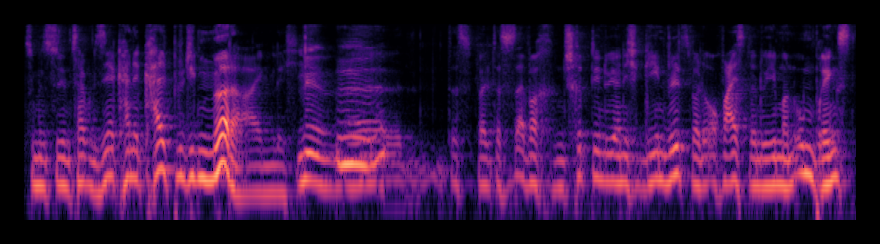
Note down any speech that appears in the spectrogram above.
zumindest zu dem Zeitpunkt, die sind ja keine kaltblütigen Mörder eigentlich. Nee. Äh, das, weil das ist einfach ein Schritt, den du ja nicht gehen willst, weil du auch weißt, wenn du jemanden umbringst,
